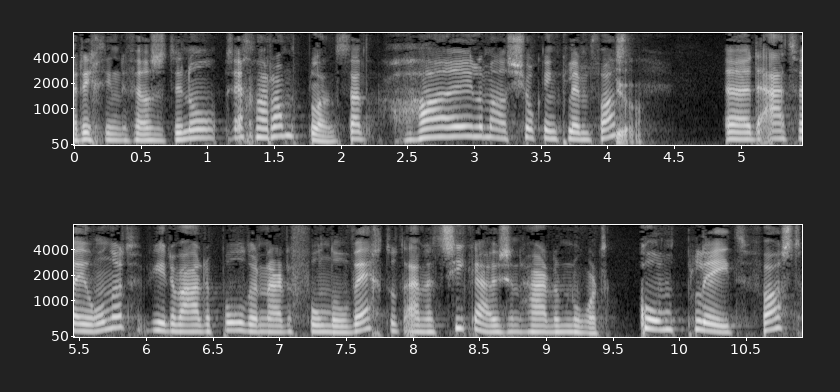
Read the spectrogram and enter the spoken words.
richting de Velsen-tunnel. Het is echt een rampplan. Het staat helemaal shocking klem vast. De A200 via de Waardepolder naar de Vondelweg tot aan het ziekenhuis in Haarlem-Noord compleet vast.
